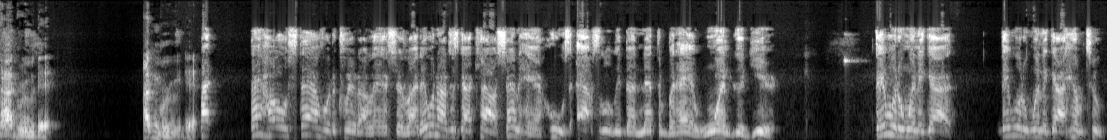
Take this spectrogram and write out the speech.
I agree with that. I can agree with that. Like that whole staff would have cleared out last year. Like they would not just got Kyle Shanahan, who's absolutely done nothing but had one good year. They would have went and got. They would have went and got him too.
